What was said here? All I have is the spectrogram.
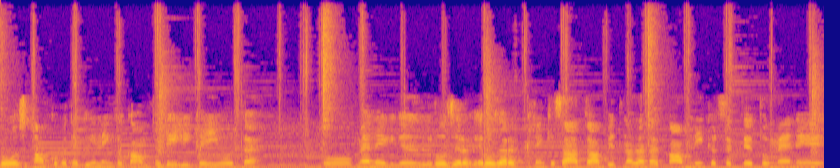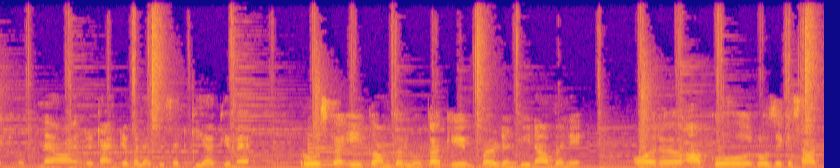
रोज़ आपको पता है क्लीनिंग का काम तो डेली का ही होता है। तो मैंने रोज़े रख, रोज़ा रखने के साथ आप इतना ज़्यादा काम नहीं कर सकते। तो मैंने अपना टाइम टेबल ऐसे सेट किया कि मैं रोज़ का एक काम कर लूँ ताकि बर्डन भी ना बने। और आपको रोज़े के साथ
